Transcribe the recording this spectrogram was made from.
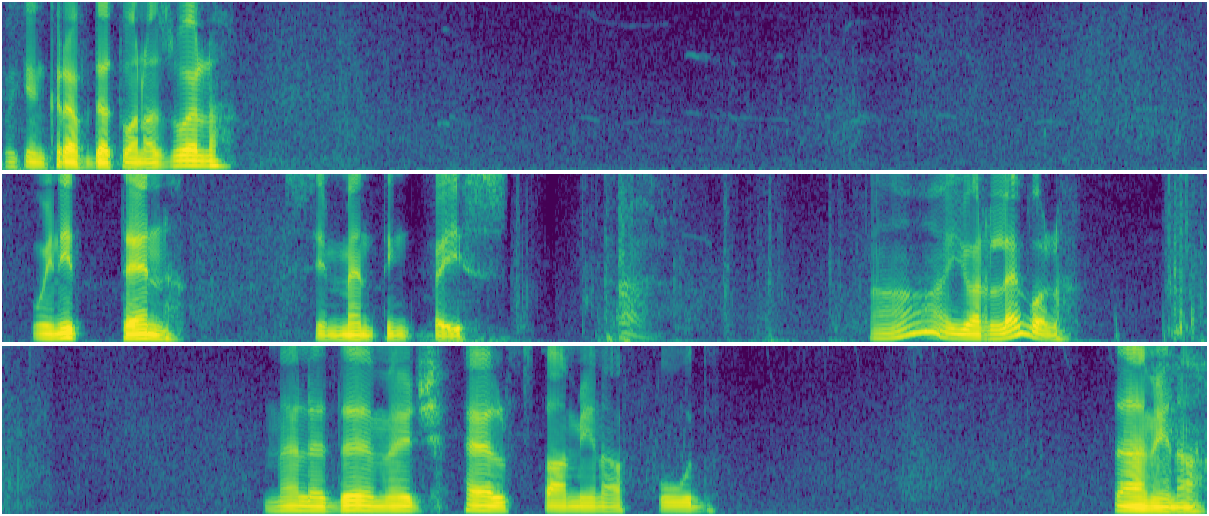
We can craft that one as well. We need 10 cementing paste. Ah, you are level. Melee damage, health, stamina, food. Stamina.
